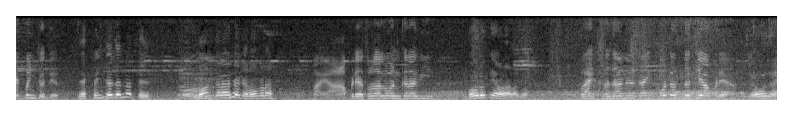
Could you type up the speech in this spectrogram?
એક પંચોતેર. એક પંચોતેર નથી? લોન કરાવે છે કે રોકડા? ભાઈ આપણે થોડા લોન કરાવી બહુ રૂપિયા વાળા લાગો. ભાઈ ખજાને કઈ ખોટ જ નથી આપણે. એવું છે?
